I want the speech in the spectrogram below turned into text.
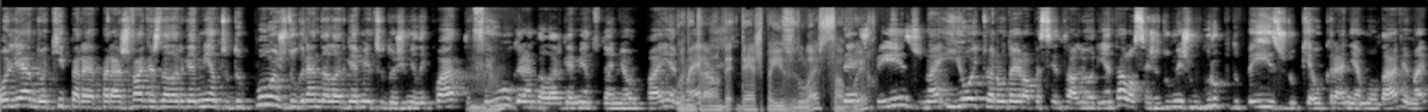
olhando aqui para, para as vagas de alargamento depois do grande alargamento de 2004, uhum. foi o grande alargamento da União Europeia, quando não é? entraram 10 países do leste, salvo 10 países, não é? E 8 eram da Europa Central e Oriental, ou seja, do mesmo grupo de países do que a Ucrânia e a Moldávia, não é?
